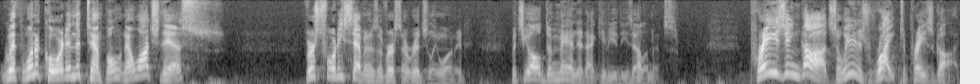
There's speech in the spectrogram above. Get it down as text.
With one accord in the temple. Now, watch this. Verse 47 is the verse I originally wanted. But you all demanded I give you these elements. Praising God. So it is right to praise God.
